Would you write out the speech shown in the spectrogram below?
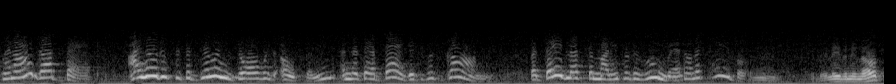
When I got back, I noticed that the Dillon's door was open and that their baggage was gone. But they'd left the money for the room rent on a table. Hmm. Did they leave any note?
